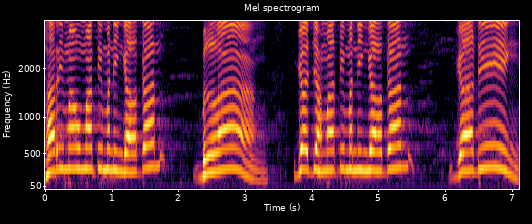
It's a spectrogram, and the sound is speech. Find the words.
Harimau mati meninggalkan belang. Gajah mati meninggalkan gading.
